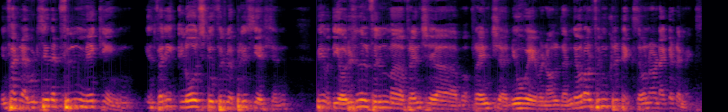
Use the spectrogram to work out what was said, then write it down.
In fact, I would say that filmmaking is very close to film appreciation. The original film, uh, French, uh, French uh, New Wave and all them, they were all film critics, they were not academics.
